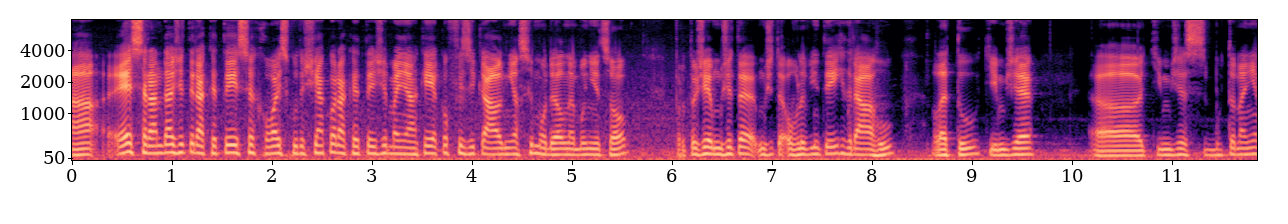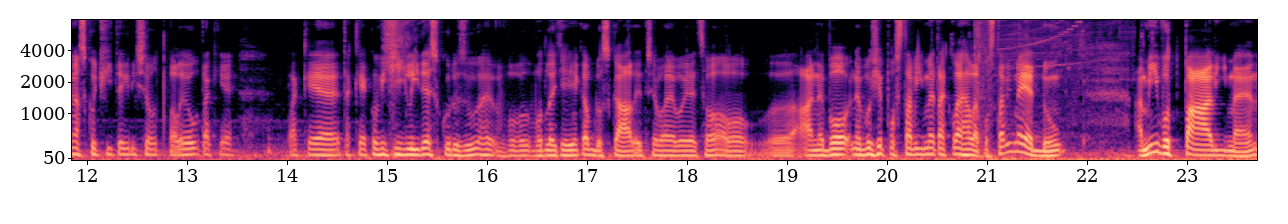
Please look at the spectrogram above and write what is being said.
A je sranda, že ty rakety se chovají skutečně jako rakety, že mají nějaký jako fyzikální asi model nebo něco, protože můžete, můžete ovlivnit jejich dráhu letu tím, že tím, že buď to na ně naskočíte, když se odpalujou, tak je, tak je, tak je jako vychýlíte z kurzu, odletě někam do skály třeba nebo něco, a, a nebo, nebo že postavíme takhle, hele, postavíme jednu a my ji odpálíme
